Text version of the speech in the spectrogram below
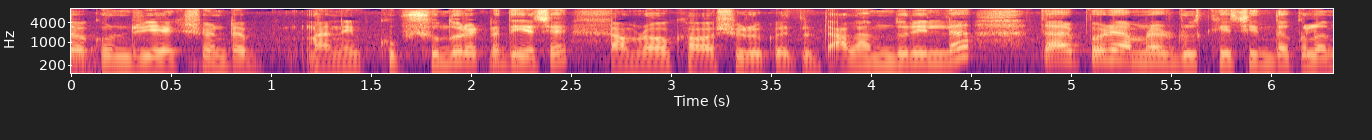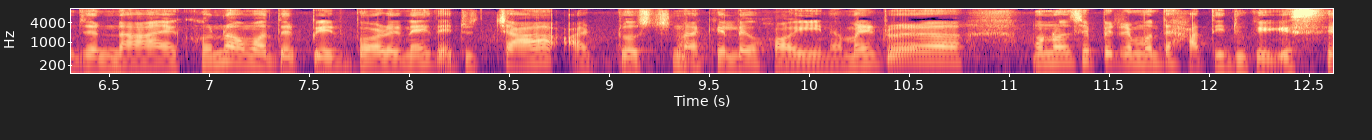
যখন রিয়াকশনটা মানে খুব সুন্দর একটা দিয়েছে, আমরাও খাওয়া শুরু করে দিলাম। আলহামদুলিল্লাহ। তারপরে আমরা রুজ খেয়ে চিন্তা করলাম যে না এখনও আমাদের পেট ভরে নাই, তাই একটু চা আর টোস্ট না খেলে হয়ই না। মানে এটা মনে হচ্ছে পেটের মধ্যে হাতি ঢুকে গেছে।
